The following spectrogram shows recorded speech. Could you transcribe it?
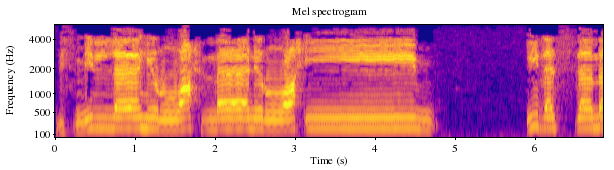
بسم الله الرحمن الرحيم. إذا السماء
